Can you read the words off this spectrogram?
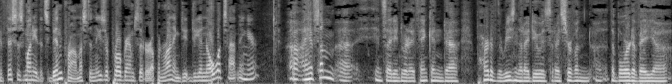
If this is money that's been promised and these are programs that are up and running, do, do you know what's happening here? Uh, I have some uh, insight into it, I think, and uh, part of the reason that I do is that I serve on uh, the board of a uh,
